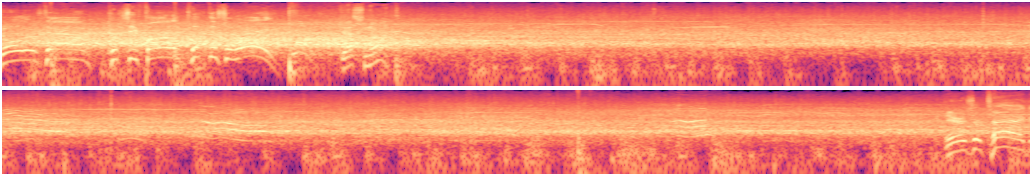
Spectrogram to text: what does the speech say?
Shoulders down. Could she finally put this away? Guess not. Here's her tag.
